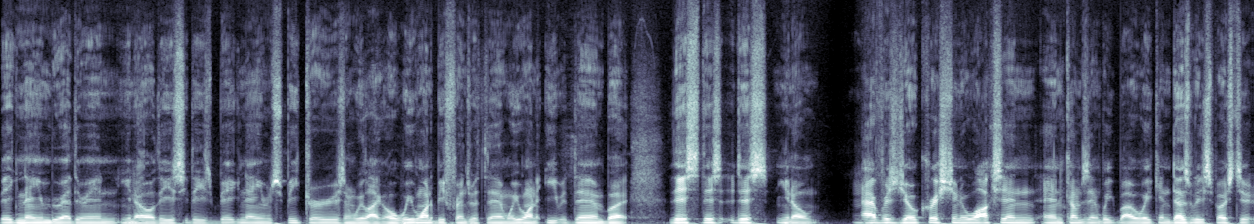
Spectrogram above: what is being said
big name brethren, you know, these these big name speakers, and we're like, oh, we want to be friends with them, we want to eat with them. But this this this you know, average Joe Christian who walks in and comes in week by week and does what he's supposed to,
